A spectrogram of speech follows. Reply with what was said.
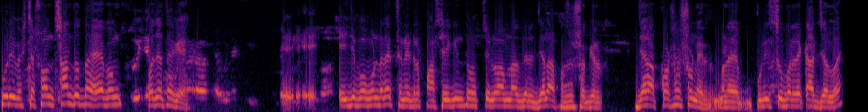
পরিবেশটা শান্ত- থাকে এবং বজায় থাকে। এই যে ভবনটা দেখছেন, এটার পাশে কিন্তু হচ্ছিল আমাদের জেলা প্রশাসকের জেলা প্রশাসনের মানে পুলিশ সুপারের কার্যালয়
